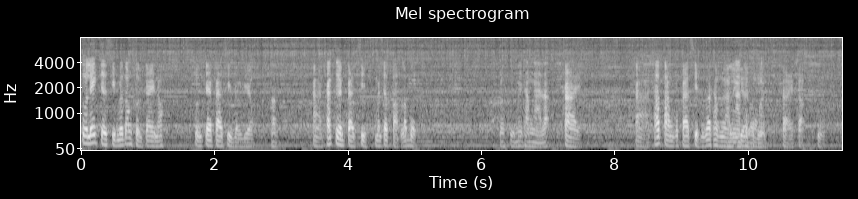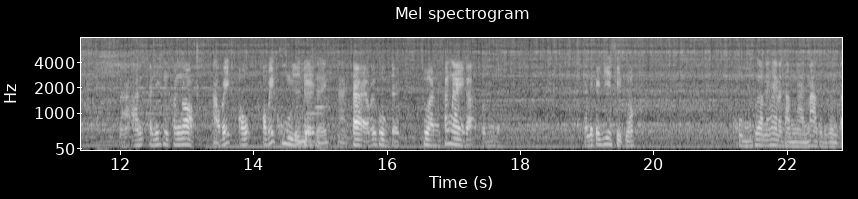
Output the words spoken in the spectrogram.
ตัวเลขเจ็ดสิบไม่ต้องสนใจเนาะสนใจแปดสิบอย่างเดียวครับ อ่า ถ้าเกินแปดสิบมันจะตัดระบบ ก็คือไม่ทำงานละ ใช่ อ่าถ้าต่ำกว่า 80 มันก็ทำงานทำงานเรื่อยๆปขกองติมันใช่ครับถูกนะอันอันนี้คือข้างนอก ครับ เอาไว้เอาเอาไว้คุมยืนเฉยเฉยๆใช่ๆใช่เอาไว้คุมเฉยส่วนข้างในก็ตัวนี้เลยอันนี้ก็ 20 เนาะคุมเพื่อไม่ให้มันทำงานมากจนเกินไป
